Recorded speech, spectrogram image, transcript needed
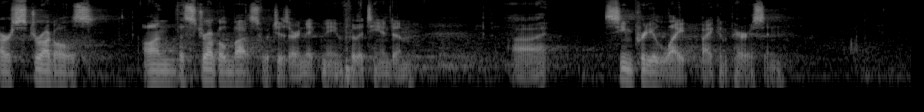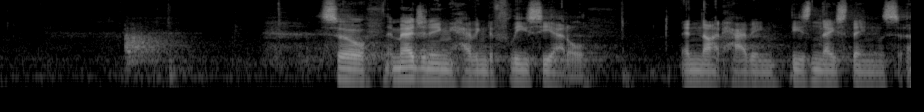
our struggles on the struggle bus, which is our nickname for the tandem, uh, seem pretty light by comparison. So, imagining having to flee Seattle and not having these nice things, uh,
